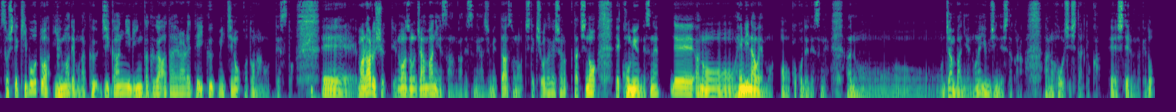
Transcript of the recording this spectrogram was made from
そして希望とは言うまでもなく、時間に輪郭が与えられていく道のことなのですと。えー、まあ、ラルシュっていうのはそのジャンバニエさんがですね、始めたその知的障害者たちの、えコミューンですね。で、あの、ヘンリー・ナウェンも、ここでですね、あの、ジャンバニエのね、友人でしたから、あの、奉仕したりとか、えー、してるんだけど、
